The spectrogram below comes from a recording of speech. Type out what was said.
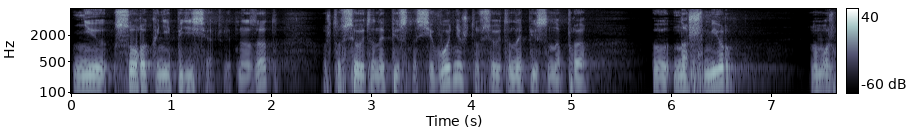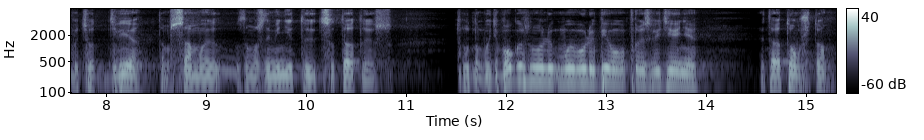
не 40 и не 50 лет назад, что все это написано сегодня, что все это написано про э, наш мир. Ну, может быть, вот две там самые там, знаменитые цитаты из «Трудно быть Богом» моего любимого произведения. Это о том, что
